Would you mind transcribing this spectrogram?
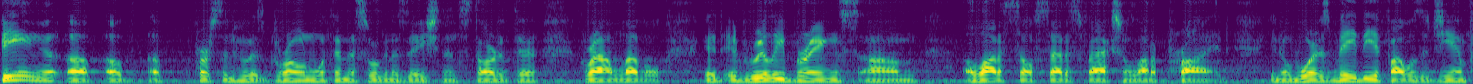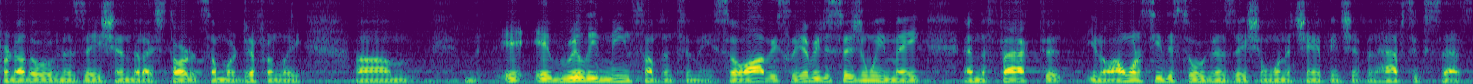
being a, a, a person who has grown within this organization and started at the ground level, it, it really brings um, a lot of self-satisfaction, a lot of pride. You know, whereas maybe if I was a GM for another organization that I started somewhere differently, um, it, it really means something to me. So obviously, every decision we make and the fact that you know I want to see this organization win a championship and have success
